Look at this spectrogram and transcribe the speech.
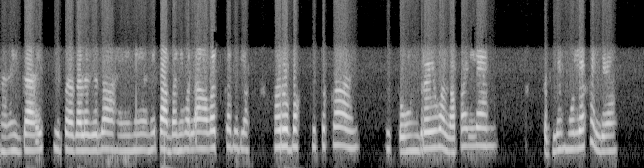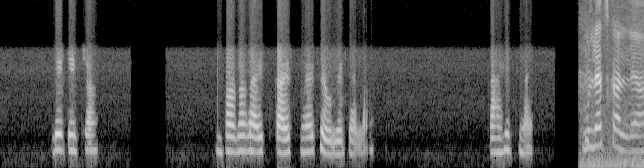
आणि गाय मी बघायला गेलो आहे नाही आणि बाबाने मला आवाज का दिला? अरे बघते तर काय? तोंडरई मला पडल्या सगळे मुल्या खाल्ल्या बेटीच्या. बघा गाईस काहीच नाही ठेवले त्याला. काहीच नाही. मुल्याच काढल्या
